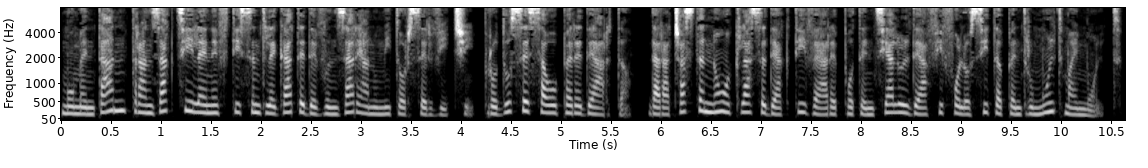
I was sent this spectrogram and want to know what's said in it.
Momentan, tranzacțiile NFT sunt legate de vânzarea anumitor servicii, produse sau opere de artă, dar această nouă clasă de active are potențialul de a fi folosită pentru mult mai mult.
